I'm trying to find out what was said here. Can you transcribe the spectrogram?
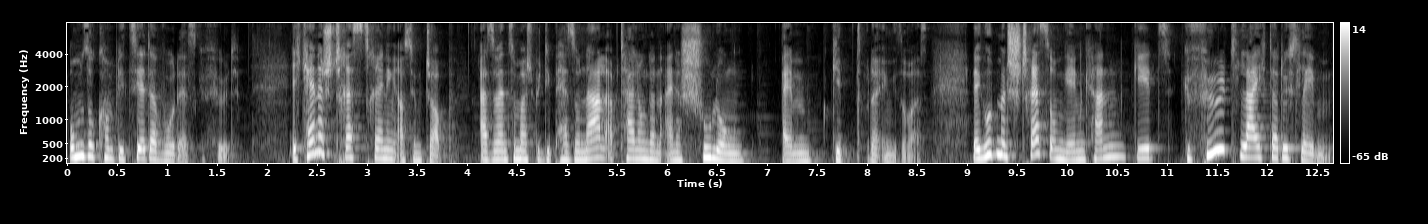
umso komplizierter wurde es gefühlt. Ich kenne Stresstraining aus dem Job. Also wenn zum Beispiel die Personalabteilung dann eine Schulung einem gibt oder irgendwie sowas. Wer gut mit Stress umgehen kann, geht gefühlt leichter durchs Leben.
